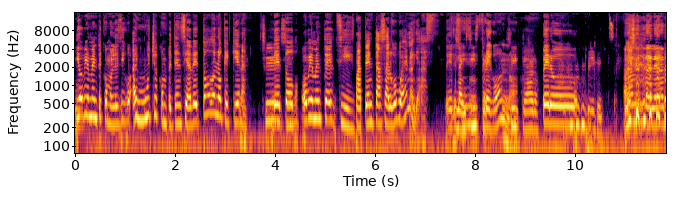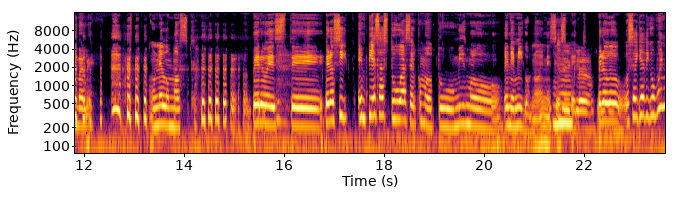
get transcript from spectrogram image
Y obviamente, como les digo, hay mucha competencia de todo lo que quieran. de todo. Obviamente, si patentas algo, bueno, ya eres la un fregón, ¿no? Sí, claro. Pero... Bill Gates. Ándale, ándale. un Elon Musk. Pero este, pero sí empiezas tú a ser como tu mismo enemigo, ¿no? En ese aspecto. Pero, o sea, ya digo, bueno,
